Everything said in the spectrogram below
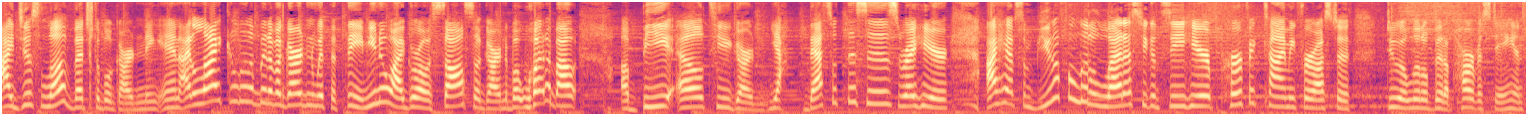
I just love vegetable gardening and I like a little bit of a garden with a theme. You know I grow a salsa garden, but what about a BLT garden? Yeah, that's what this is right here. I have some beautiful little lettuce you can see here. Perfect timing for us to do a little bit of harvesting. And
